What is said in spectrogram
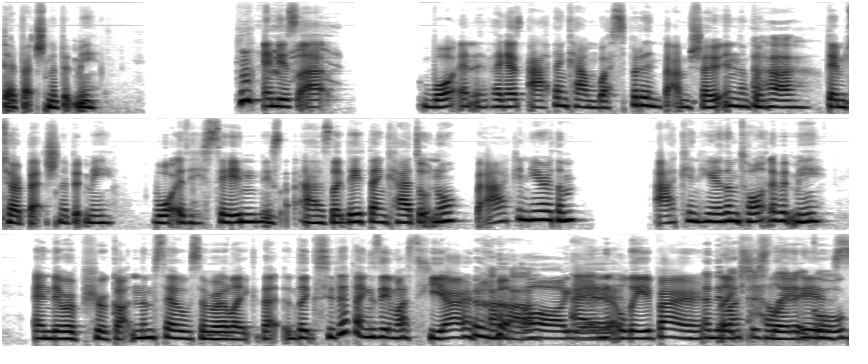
They're bitching about me." and he's like, "What?" And the thing is, I think I'm whispering, but I'm shouting. I'm going, Uh-huh. them two are bitching about me. What are they saying? He's, I was like, they think I don't know, but I can hear them. I can hear them talking about me. And they were pure gutting themselves. They were like, that, like, see the things they must hear Uh-huh. oh yeah. in labour. And they like, must just let it go.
